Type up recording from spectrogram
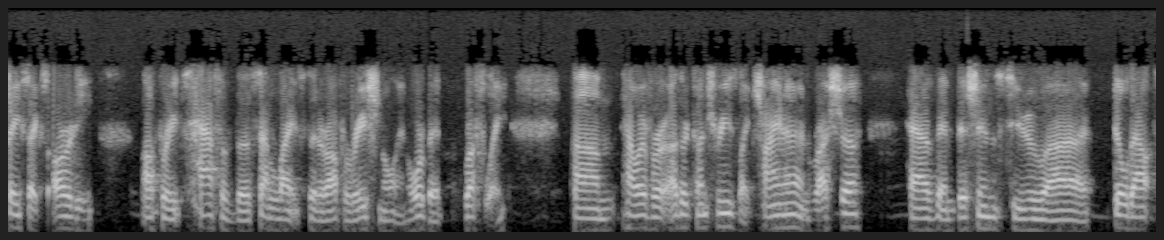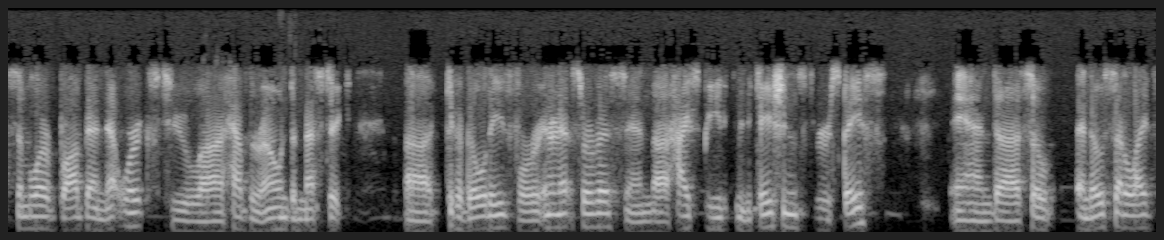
SpaceX already operates half of the satellites that are operational in orbit, roughly. Um, however, other countries like China and Russia have ambitions to uh, build out similar broadband networks to uh, have their own domestic uh, capabilities for internet service and uh, high speed communications through space. And uh, so, and those satellites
